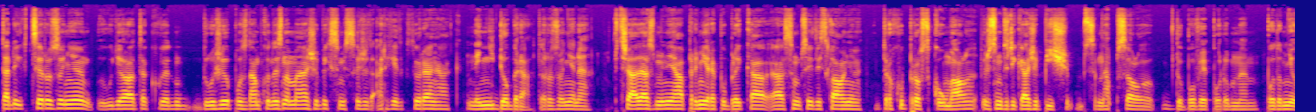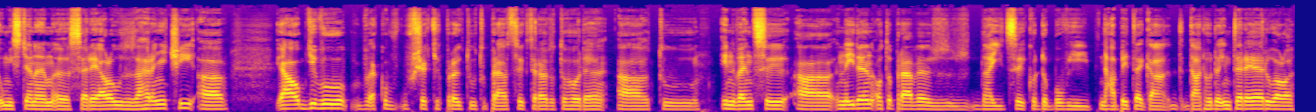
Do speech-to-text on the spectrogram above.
tady chci rozhodně udělat takovou jednu důležitou poznámku. Neznamená, že bych si myslel, že ta architektura nějak není dobrá. To rozhodně ne. Třeba já zmínila první republika, já jsem si ty schválně trochu proskoumal, protože jsem si říkal, že píš, jsem napsal dobově podobném, podobně umístěném eh, seriálu ze zahraničí a já obdivu jako u všech těch projektů tu práci, která do toho jde a tu invenci a nejde jen o to právě najít si jako dobový nábytek a dát ho do interiéru, ale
